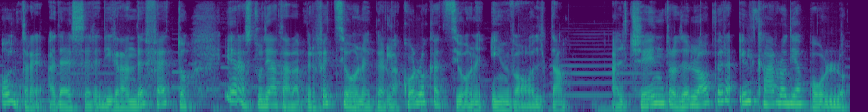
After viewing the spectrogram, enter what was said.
oltre ad essere di grande effetto, era studiata alla perfezione per la collocazione in volta. Al centro dell'opera il carro di Apollo,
